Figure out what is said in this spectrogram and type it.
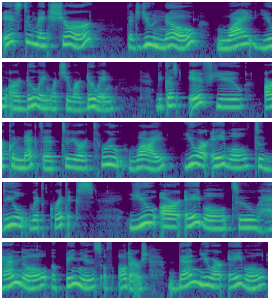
is to make sure that you know why you are doing what you are doing because if you are connected to your true why, you are able to deal with critics. You are able to handle opinions of others. Then you are able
